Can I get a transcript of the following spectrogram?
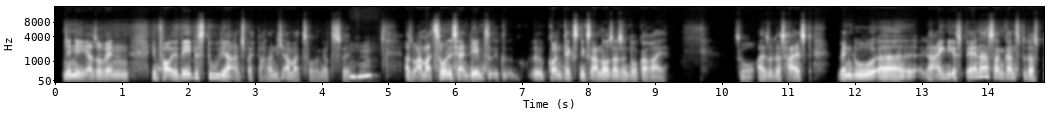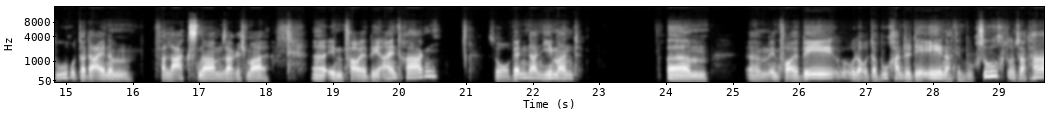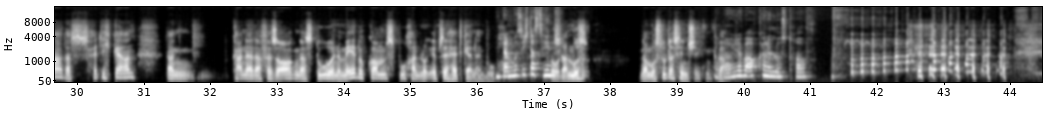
Nee, nee, also wenn im VLB bist du der Ansprechpartner, nicht Amazon, um Gottes Willen. Mhm. Also Amazon ist ja in dem Kontext nichts anderes als eine Druckerei. So, also das heißt, wenn du äh, eine eigene ISBN hast, dann kannst du das Buch unter deinem Verlagsnamen, sag ich mal, äh, im VLB eintragen. So, wenn dann jemand ähm, ähm, im VLB oder unter buchhandel.de nach dem Buch sucht und sagt, ha, das hätte ich gern, dann kann er dafür sorgen, dass du eine Mail bekommst, Buchhandlung Y hätte gern ein Buch. Dann muss ich das hinschicken. So, dann, muss, dann musst du das hinschicken, klar. Da habe ich aber auch keine Lust drauf.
